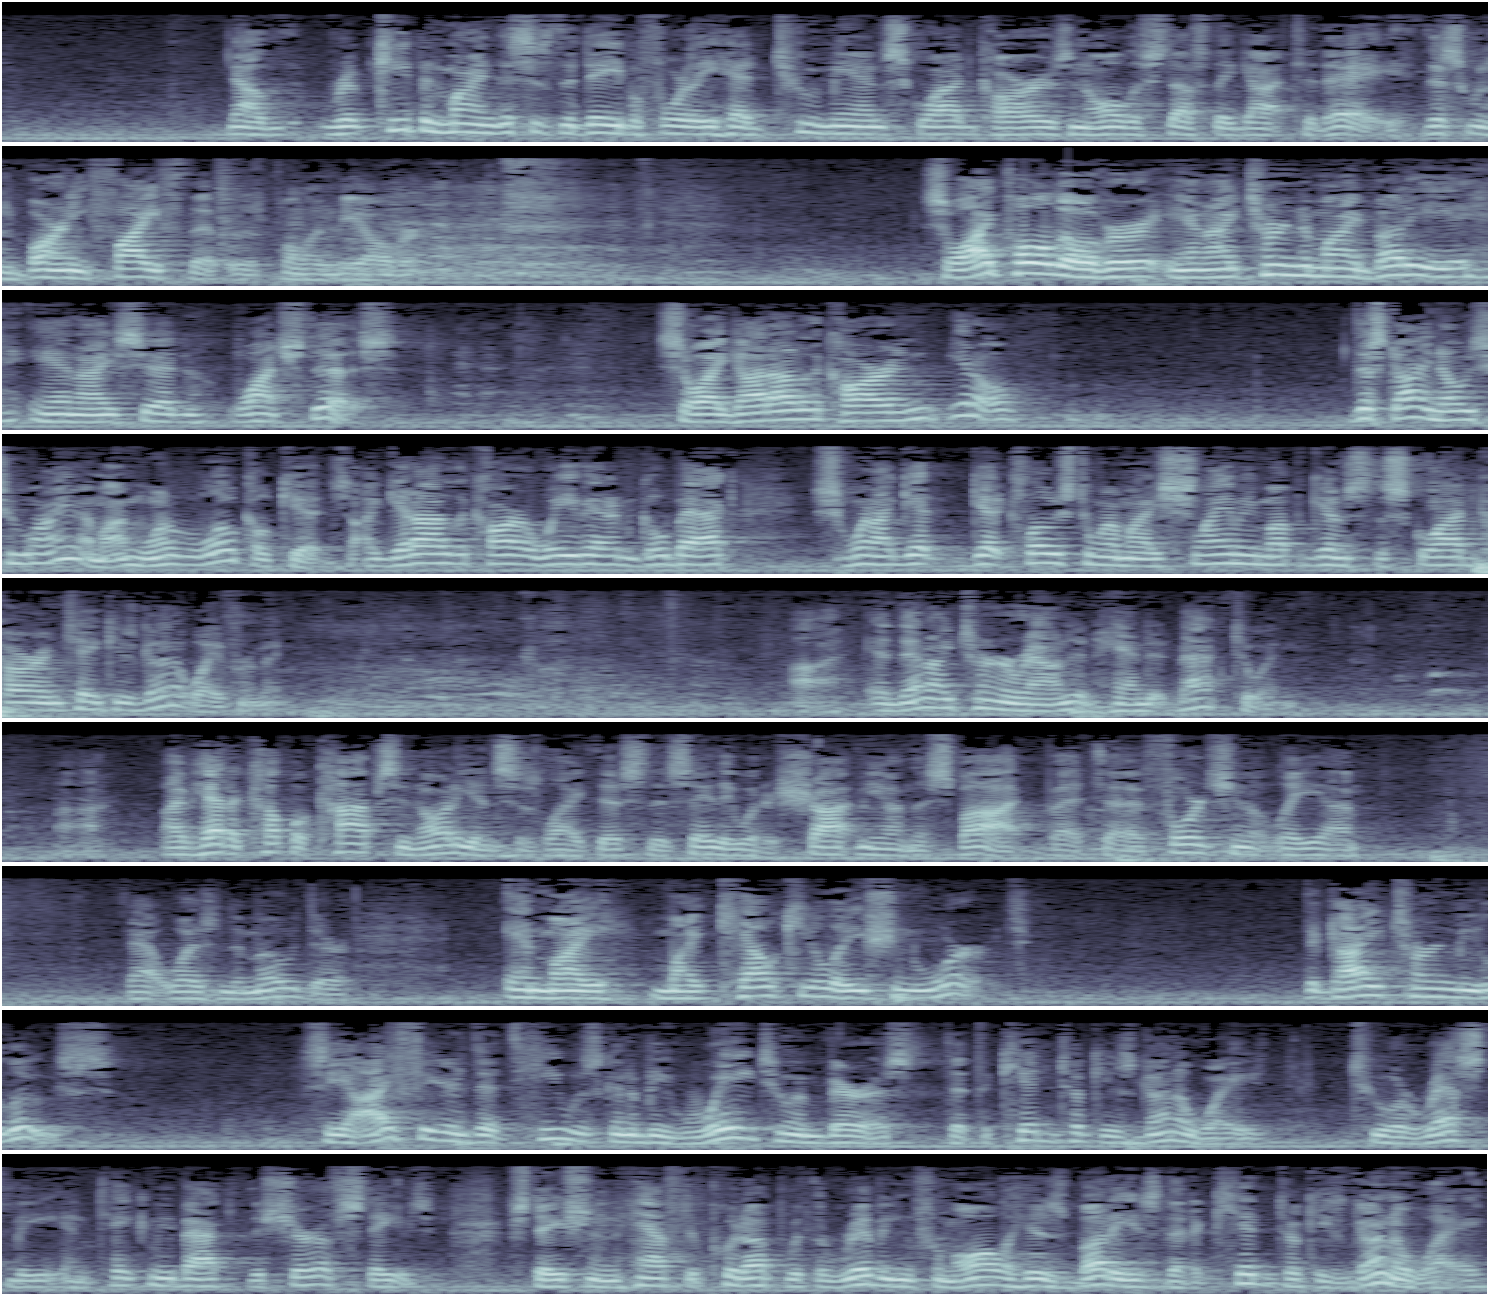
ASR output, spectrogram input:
Now, keep in mind, this is the day before they had two-man squad cars and all the stuff they got today. This was Barney Fife that was pulling me over. So I pulled over and I turned to my buddy and I said, watch this. So I got out of the car and, you know, this guy knows who I am. I'm one of the local kids. I get out of the car, wave at him, go back. When I get, get close to him, I slam him up against the squad car and take his gun away from him. Uh, and then I turn around and hand it back to him. Uh, I've had a couple cops in audiences like this that say they would have shot me on the spot, but uh, fortunately, uh, that wasn't the mode there. And my my calculation worked. The guy turned me loose. See, I figured that he was going to be way too embarrassed that the kid took his gun away to arrest me and take me back to the sheriff's station and have to put up with the ribbing from all of his buddies that a kid took his gun away.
